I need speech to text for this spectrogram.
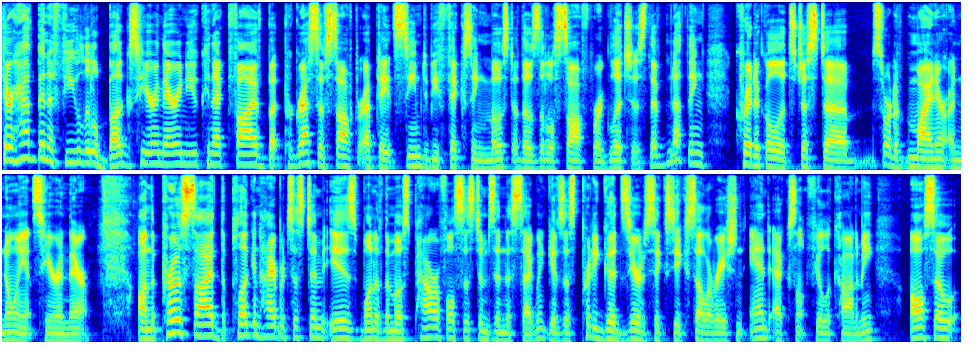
There have been a few little bugs here and there in Uconnect 5, but progressive software updates seem to be fixing most of those little software glitches. They're nothing critical, it's just a sort of minor annoyance here and there. On the Pro side, the plug-in hybrid system is one of the most powerful systems in this segment, gives us pretty good 0 to 60 acceleration and excellent fuel economy. Also,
